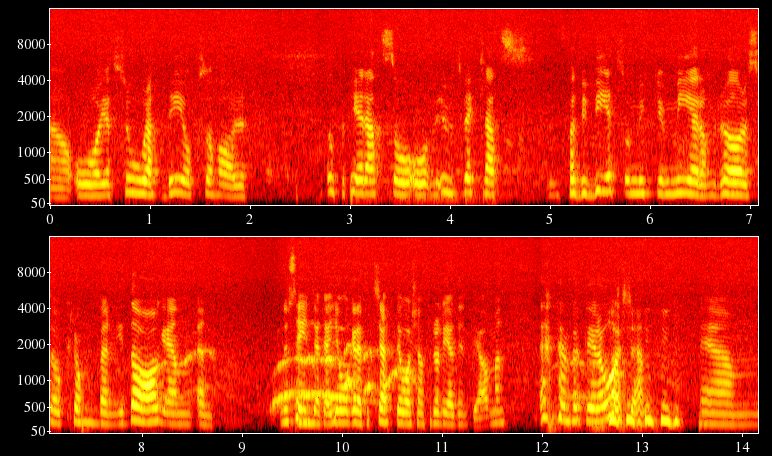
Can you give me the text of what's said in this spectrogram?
Eh, och jag tror att det också har uppdaterats och, och utvecklats för att vi vet så mycket mer om rörelse och kroppen idag än, än nu säger jag inte att jag yogade för 30 år sedan för då levde inte jag, men för flera år sedan. Ehm,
